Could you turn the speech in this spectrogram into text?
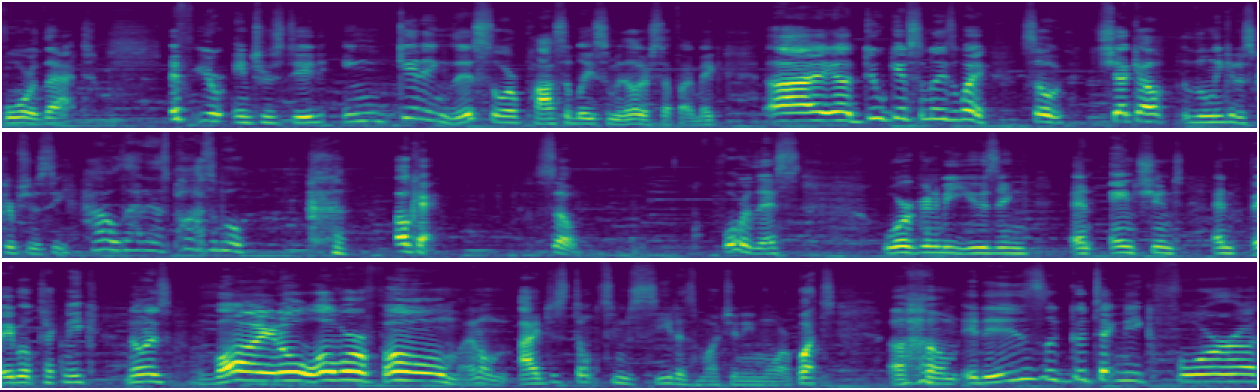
for that. If you're interested in getting this, or possibly some of the other stuff I make, I uh, do give some of these away, so check out the link in the description to see how that is possible. okay, so, for this, we're going to be using an ancient and fabled technique known as vinyl over foam. I don't, I just don't seem to see it as much anymore, but um, it is a good technique for uh,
